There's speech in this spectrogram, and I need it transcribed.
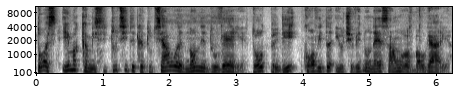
т.е. има към институциите като цяло едно недоверие. То от преди covid и очевидно не е само в България.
